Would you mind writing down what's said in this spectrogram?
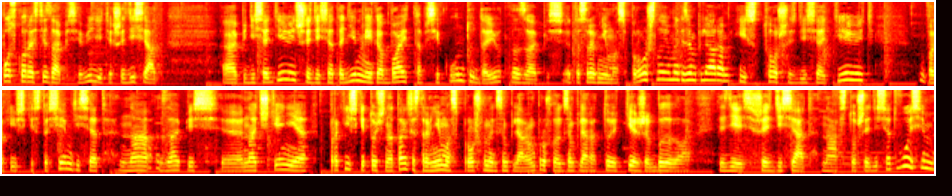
По скорости записи, видите, 60 59-61 мегабайта в секунду дает на запись. Это сравнимо с прошлым экземпляром и 169 ну, практически 170 на запись, э, на чтение практически точно так же сравнимо с прошлым экземпляром. У прошлого экземпляра то, те же было здесь 60 на 168,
